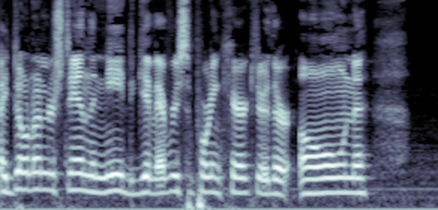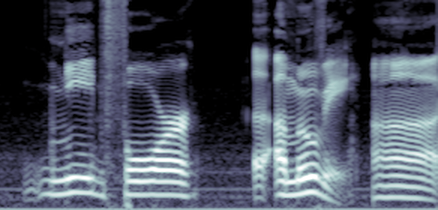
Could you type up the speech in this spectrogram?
I don't understand the need to give every supporting character their own need for a movie. Uh,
